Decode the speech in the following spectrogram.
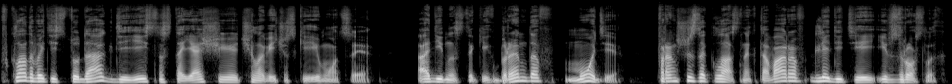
Вкладывайтесь туда, где есть настоящие человеческие эмоции. Один из таких брендов – Моди. франшиза классных товаров для детей и взрослых.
